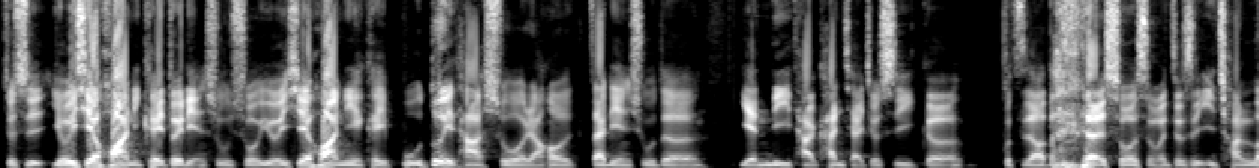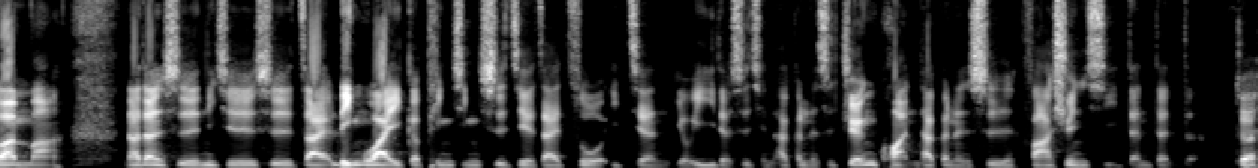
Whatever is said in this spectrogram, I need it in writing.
就是有一些话你可以对脸书说，有一些话你也可以不对他说，然后在脸书的眼里，他看起来就是一个。不知道大家在说什么，就是一团乱麻。那但是你其实是在另外一个平行世界，在做一件有意义的事情。它可能是捐款，它可能是发讯息等等的。对，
